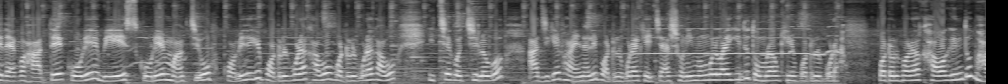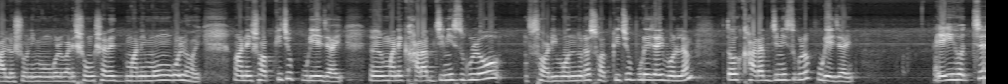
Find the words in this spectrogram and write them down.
যে দেখো, হাতে করে বেশ করে মাখছি। ও কবে থেকে পটল পোড়া খাব, পটল পোড়া খাব? ইচ্ছে করছিল গো, আজকে ফাইনালি পটল পোড়া খেয়েছি। আর শনি মঙ্গলবারে কিন্তু তোমরাও খেয়ে পটল পোড়া। পটল পোড়া খাওয়া কিন্তু ভালো শনি মঙ্গলবারে, সংসারে মানে মঙ্গল হয়। মানে সব কিছু পুড়িয়ে যায় মানে খারাপ জিনিসগুলো সরি বন্ধুরা সব কিছু পুড়ে যায় বললাম। তো খারাপ জিনিসগুলো পুড়ে যায়। এই হচ্ছে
